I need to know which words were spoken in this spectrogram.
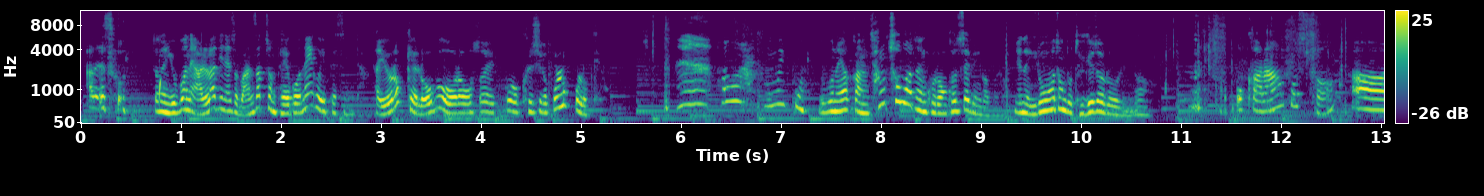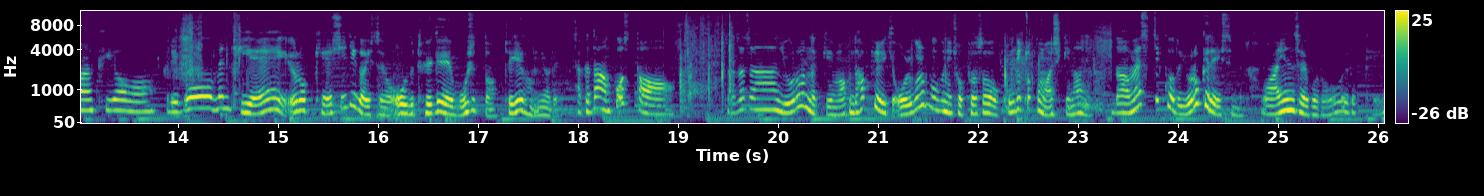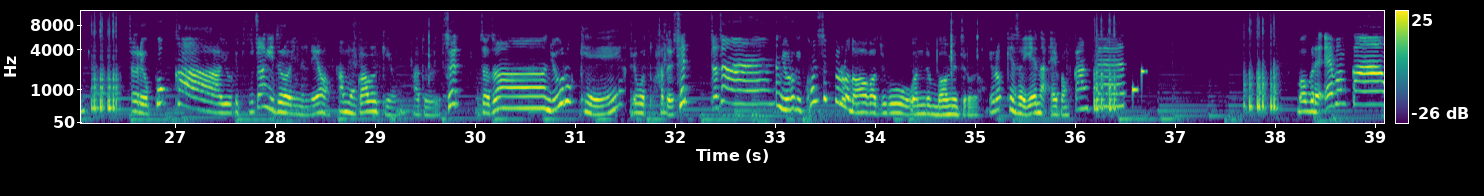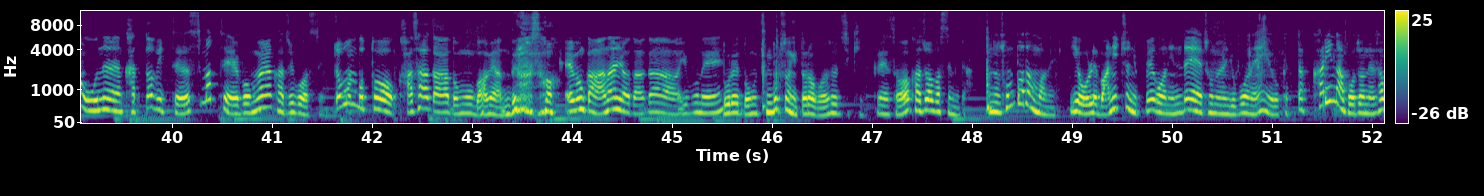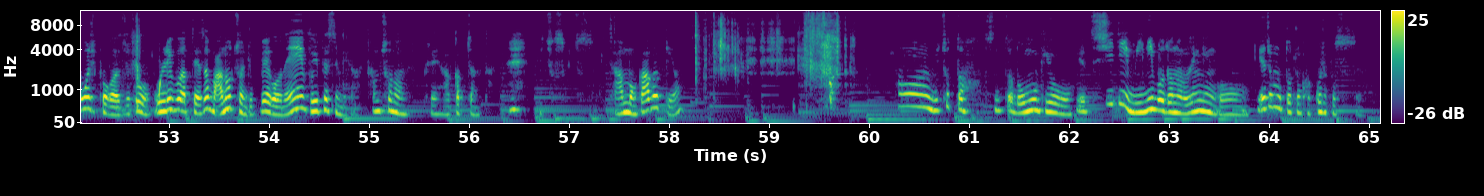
안에 손. 저는 이번에 알라딘에서 14,100원에 구입했습니다. 자 이렇게 Love War라고 써있고 글씨가 볼록볼록해요. 아 너무 이뻐. 이번에 약간 상처받은 그런 컨셉인가 봐요. 예나는 이런 화장도 되게 잘 어울린다 포카랑 포스터. 아 귀여워. 그리고 맨 뒤에 이렇게 CD가 있어요. 어 이거 되게 멋있다. 되게 강렬해. 자 그 다음 포스터. 짜자잔. 요런 느낌. 아 근데 하필 이렇게 얼굴 부분이 접혀서 그게 조금 아쉽긴 하네. 그 다음에 스티커도 이렇게 돼 있습니다. 와인색으로 이렇게. 자 그리고 포카 이렇게 두 장이 들어있는데요. 한번 까볼게요. 하나 둘 셋. 짜잔. 요렇게. 이것도 하나 둘 셋. 짜잔. 요렇게 컨셉별로 나와가지고 완전 마음에 들어요. 이렇게 해서 예나 앨범 깡 끝 뭐 그래 앨범 깡 오늘은 갓더비트 스마트 앨범을 가지고 왔어요. 저번부터 가사가 너무 마음에 안 들어서 앨범 깡안 하려다가 이번에 노래 너무 중독성 있더라고요 솔직히. 그래서 가져와 봤습니다. 완전 손바닥만 해 이게 원래 12,600원인데 저는 이번에 이렇게 딱 카리나 버전을 사고 싶어가지고 올리브아트에서 15,600원에 구입했습니다. 3,000원. 그래 아깝지 않다. 미쳤어 미쳤어. 자 한번 까볼게요. 아 미쳤다. 진짜 너무 귀여워. 얘 CD 미니 버전으로 생긴 거 예전부터 좀 갖고 싶었었어요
